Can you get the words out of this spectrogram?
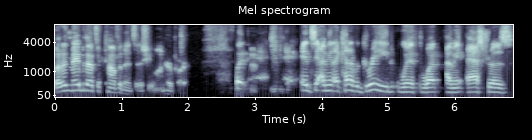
But maybe that's a confidence issue on her part. But it's, I mean, I kind of agreed with what, I mean, Astra's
